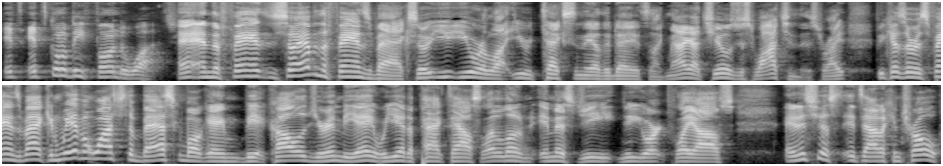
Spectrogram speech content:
it's it's going to be fun to watch. And, and the fans, so having the fans back. So you you were like you were texting the other day. It's like, man, I got chills just watching this, right? Because there was fans back, and we haven't watched a basketball game, be it college or NBA, where you had a packed house, let alone MSG New York playoffs. And it's just it's out of control.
